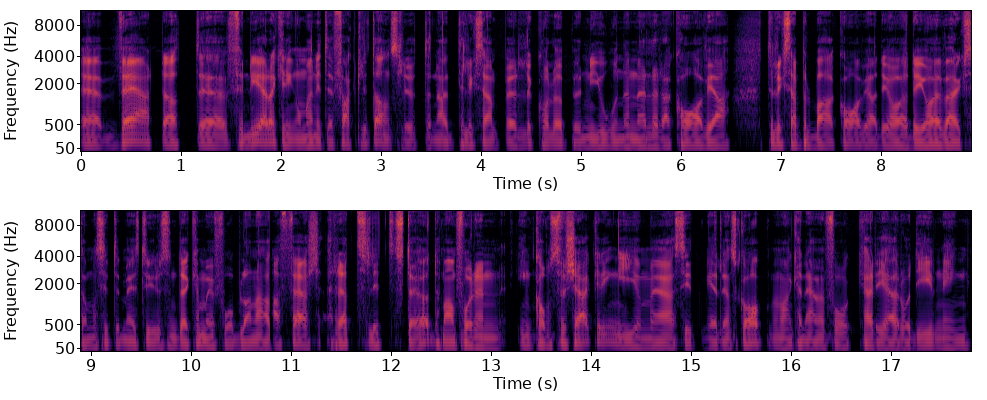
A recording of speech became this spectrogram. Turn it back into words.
Eh, värt att eh, fundera kring om man inte är fackligt ansluten. Till exempel kolla upp Unionen eller Akavia. Till exempel bara Akavia, där jag, där jag är verksam och sitter med i styrelsen, där kan man ju få bland annat affärsrättsligt stöd. Man får en inkomstförsäkring i och med sitt medlemskap, men man kan även få karriärrådgivning.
